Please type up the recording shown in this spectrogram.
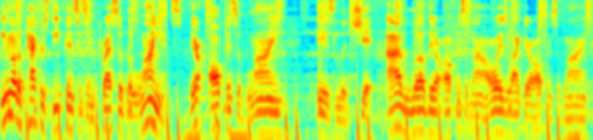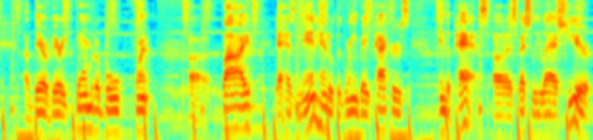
even though the Packers defense is impressive, the Lions, their offensive line is legit. I love their offensive line. I always like their offensive line. Uh, they're a very formidable front uh, five that has manhandled the Green Bay Packers in the past, uh, especially last year.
